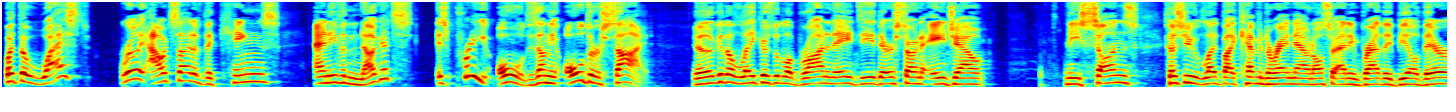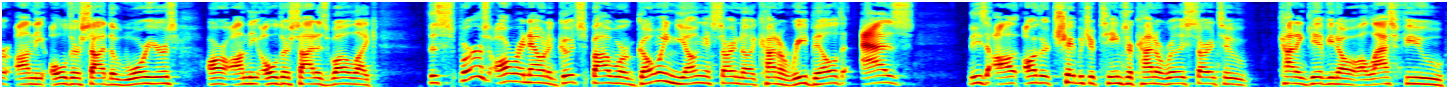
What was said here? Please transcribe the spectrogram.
but the West, really outside of the Kings and even the Nuggets, is pretty old, is on the older side. You know, look at the Lakers with LeBron and AD, they're starting to age out. The Suns, especially led by Kevin Durant now and also adding Bradley Beal, they're on the older side. The Warriors are on the older side as well. Like, the Spurs are right now in a good spot where going young and starting to like kind of rebuild as these other championship teams are kind of really starting to kind of give, you know, a last few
